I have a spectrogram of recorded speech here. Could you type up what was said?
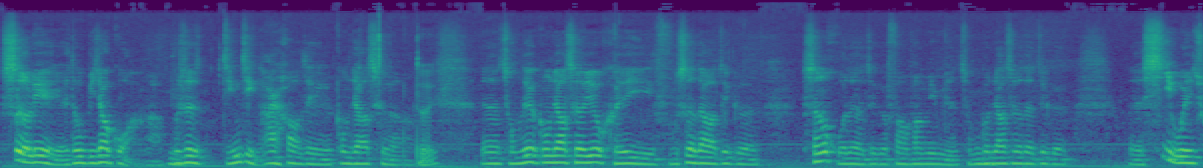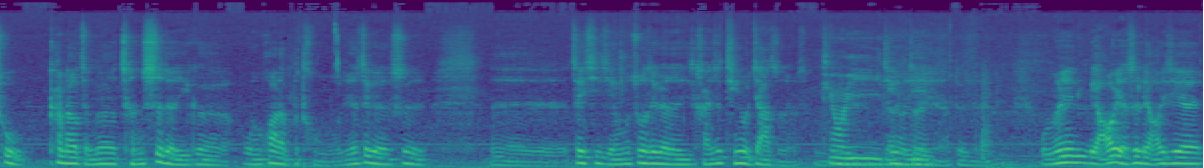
涉猎也都比较广啊，不是仅仅爱好这个公交车啊。对。呃，从这个公交车又可以辐射到这个生活的这个方方面面，从公交车的这个呃细微处。看到整个城市的一个文化的不同，我觉得这个是，呃，这期节目做这个还是挺有价值的，挺有意义的，挺有意义的，对对。我们聊也是聊一些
